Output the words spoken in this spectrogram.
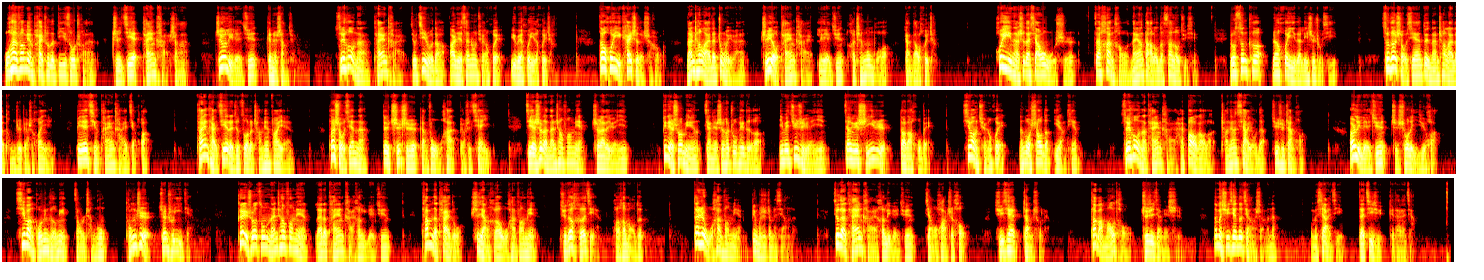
武汉方面派出的第一艘船只接谭延凯上岸，只有李烈钧跟着上去了。随后呢，谭延凯就进入到二届三中全会预备会议的会场。到会议开始的时候，南昌来的众委员只有谭延凯、李烈钧和陈公博赶到了会场。会议呢是在下午五时，在汉口南洋大楼的三楼举行，由孙科任会议的临时主席。孙科首先对南昌来的同志表示欢迎，并且请谭延闿讲话。谭延闿接着就做了长篇发言。他首先呢对迟迟赶赴武汉表示歉意，解释了南昌方面迟来的原因，并且说明蒋介石和朱培德因为军事原因将于十一日到达湖北，希望全会。能够稍等一两天。随后呢，谭延闿还报告了长江下游的军事战况，而李烈钧只说了一句话：“希望国民革命早日成功，同志捐出意见。”可以说，从南昌方面来的谭延闿和李烈钧，他们的态度是想和武汉方面取得和解，缓和矛盾。但是武汉方面并不是这么想的。就在谭延闿和李烈钧讲过话之后，徐谦站了出来。他把矛头直指蒋介石，那么徐谦都讲了什么呢？我们下一集再继续给大家讲。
